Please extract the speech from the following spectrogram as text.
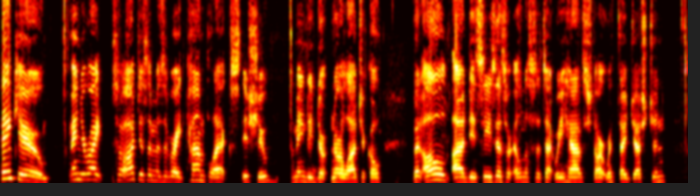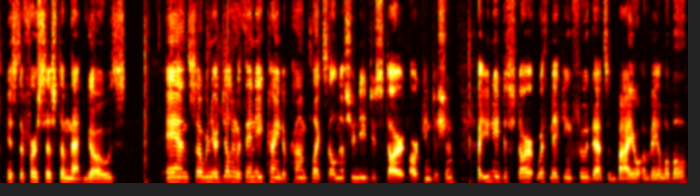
Thank you. And you're right. So, autism is a very complex issue, mainly neurological, but all uh, diseases or illnesses that we have start with digestion. It's the first system that goes. And so, when you're dealing with any kind of complex illness, you need to start, or condition, you need to start with making food that's bioavailable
